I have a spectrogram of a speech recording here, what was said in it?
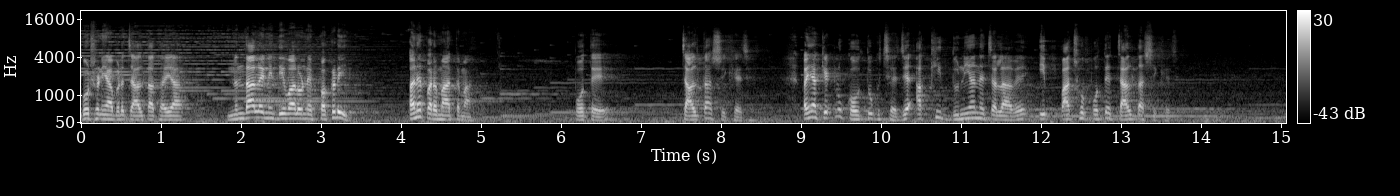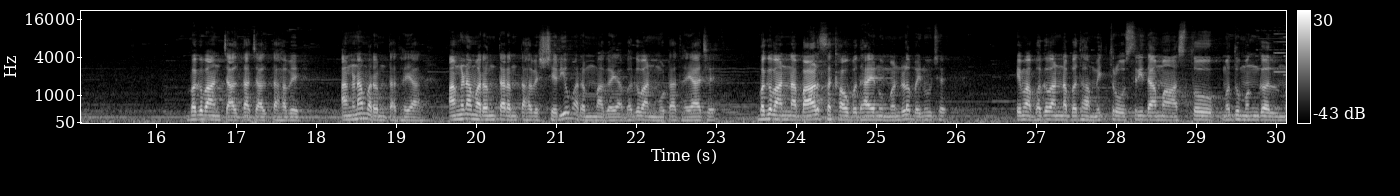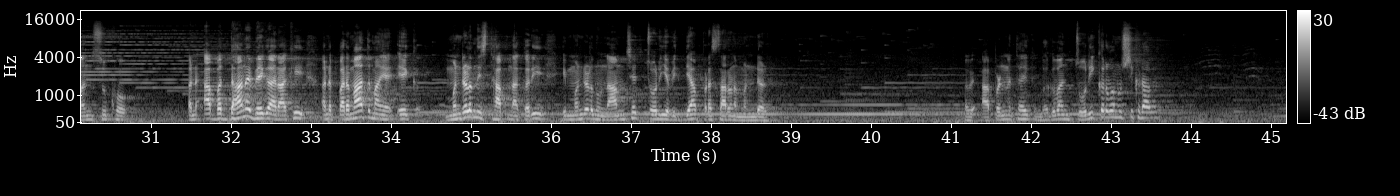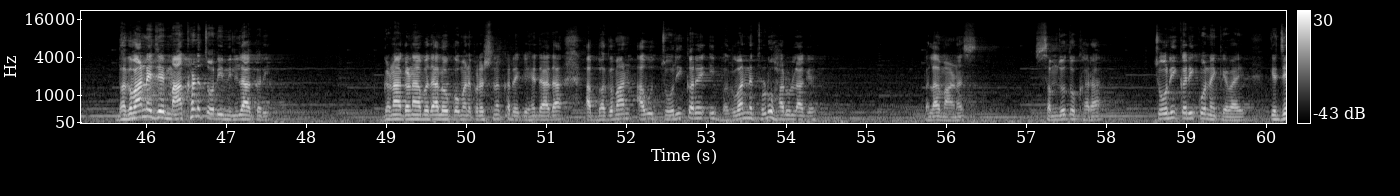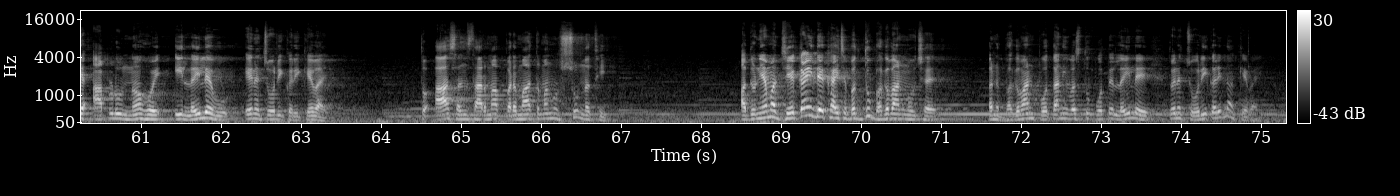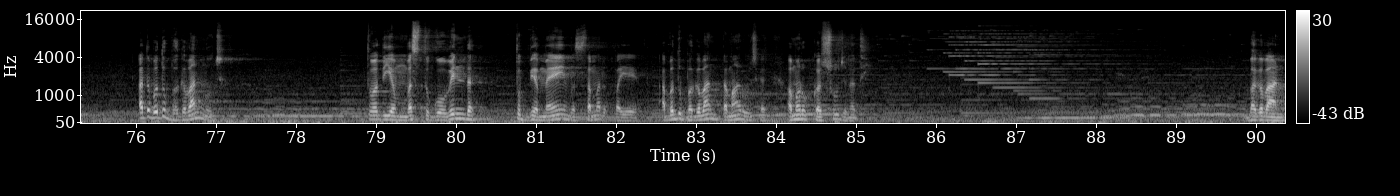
ગોઠણિયા પર ચાલતા થયા. નંદાલયની દિવાલોને પકડી અને પરમાત્મા પોતે ચાલતા શીખે છે. અહીંયા કેટલું કૌતુક છે જે આખી દુનિયાને ચલાવે, એ પાછો પોતે ચાલતા શીખે છે. ભગવાન ચાલતા ચાલતા હવે આંગણામાં રમતા થયા. આંગણામાં રમતા રમતા હવે શેરીઓમાં રમવા ગયા. ભગવાન મોટા થયા છે. ભગવાનના બાળ સખાઓ બધા એનું મંડળ બન્યું છે. એમાં ભગવાનના બધા મિત્રો, શ્રીદામા સ્તોક મધુમંગલ, મનસુખો અને આ બધાને ભેગા રાખી અને પરમાત્માએ એક મંડળની સ્થાપના કરી. એ મંડળનું નામ છે ચોર્ય વિદ્યા પ્રસારણ મંડળ. હવે આપણને થાય કે ભગવાન ચોરી કરવાનું શીખડાવે? ભગવાને જે માખણ ચોરીની લીલા કરી. ઘણા ઘણા બધા લોકો મને પ્રશ્ન કરે કે, હે દાદા, આ ભગવાન આવું ચોરી કરે, એ ભગવાનને થોડું સારું લાગે? ભલા માણસ સમજો તો ખરા. ચોરી કરી કોને કહેવાય? કે જે આપણું ન હોય એ લઈ લેવું, એને ચોરી કરી કહેવાય. તો આ સંસારમાં પરમાત્માનું શું નથી? આ દુનિયામાં જે કાંઈ દેખાય છે, બધું ભગવાનનું છે. અને ભગવાન પોતાની વસ્તુ પોતે લઈ લે, તો એને ચોરી કરી ન કહેવાય. આ તો બધું ભગવાનનું છે. ત્વદિયમ વસ્તુ ગોવિંદ, તુભ્યમેવ સમર્પયે આ બધું ભગવાન તમારું છે. અમારું કશું જ નથી. ભગવાન,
